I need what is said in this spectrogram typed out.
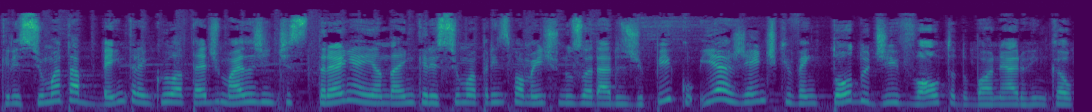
Criciúma tá bem tranquilo, até demais. A gente estranha em andar em Criciúma, principalmente nos horários de pico. E a gente que vem todo dia e volta do Balneário Rincão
